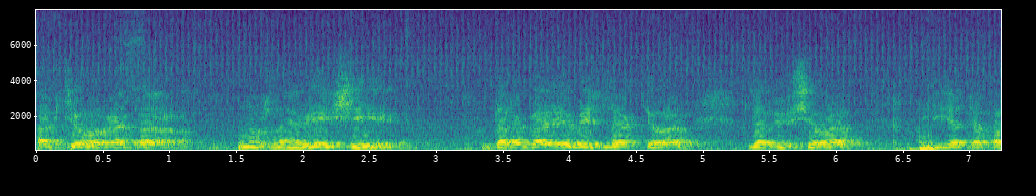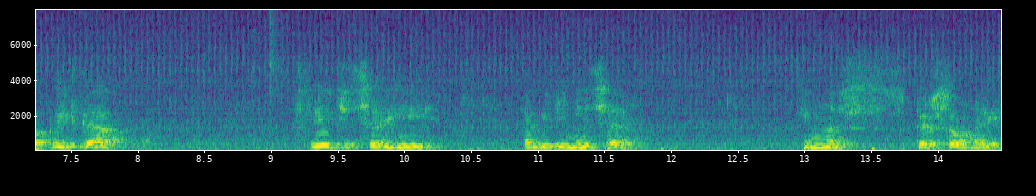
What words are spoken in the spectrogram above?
актер – это нужная вещь и дорогая вещь для актера, для режиссера. И это попытка встретиться и объединиться именно с персоной.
